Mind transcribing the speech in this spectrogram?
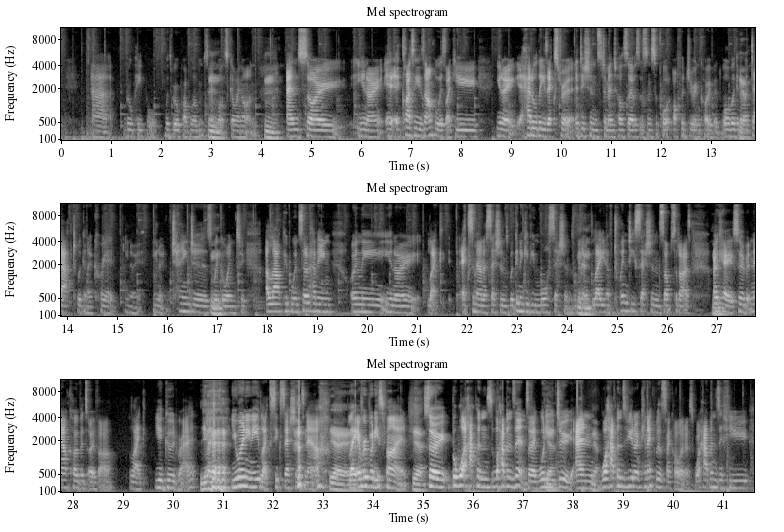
uh, real people with real problems and hmm. what's going on. Hmm. And so, you know, a, a classic example is like you you know, had all these extra additions to mental health services and support offered during COVID. Well, we're going to Yeah. adapt. We're going to create, you know, you know, changes. We're hmm. going to allow people instead of having only, you know, like X amount of sessions, we're going to give you more sessions. We're going to mm-hmm. allow you to have 20 sessions subsidized. Mm-hmm. Okay, so but now COVID's over. Like you're good, right? Yeah. Like, you only need like six sessions now. Yeah, yeah, like yeah. everybody's fine. Yeah. So, but what happens? What happens then? So, like, what do Yeah. you do? And what happens if you don't connect with a psychologist? What happens if you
